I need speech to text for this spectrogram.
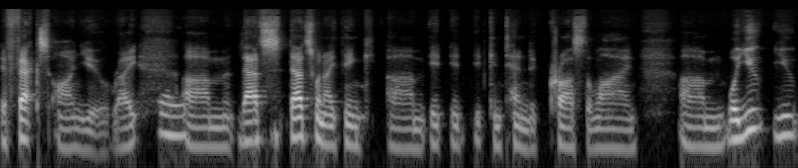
effects on you right, right. Um, that's that's when i think um, it, it, it, can tend to cross the line um, well you you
